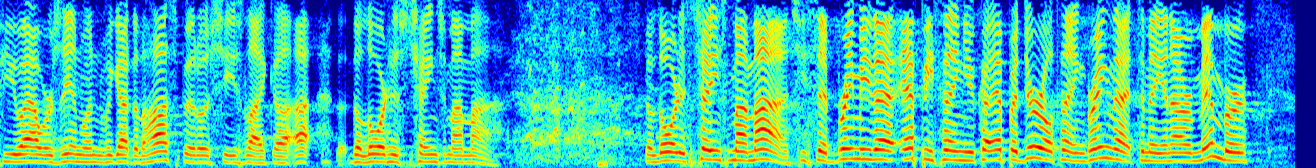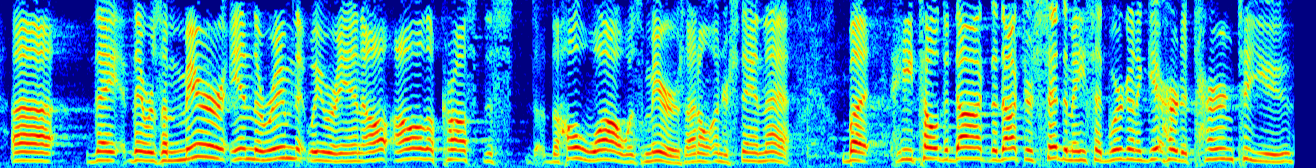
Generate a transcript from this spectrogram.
few hours in when we got to the hospital she's like uh, I, the lord has changed my mind the Lord has changed my mind. She said, Bring me that epi thing, you epidural thing. Bring that to me. And I remember uh, they, there was a mirror in the room that we were in. All, all across this, the whole wall was mirrors. I don't understand that. But he told the doc, the doctor said to me, he said, We're going to get her to turn to you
